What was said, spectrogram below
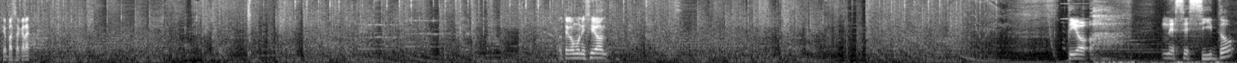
¿Qué pasa, crack? No tengo munición Tío, necesito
